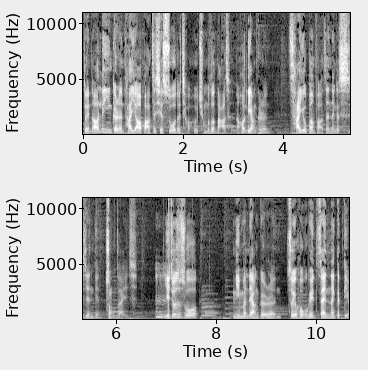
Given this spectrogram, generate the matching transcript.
对，然后另一个人他也要把这些所有的巧合全部都达成，然后两个人才有办法在那个时间点撞在一起。嗯，也就是说，你们两个人最后会在那个点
